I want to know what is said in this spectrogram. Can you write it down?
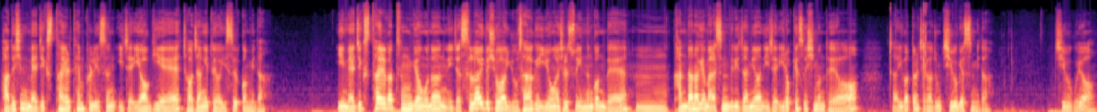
받으신 매직 스타일 템플릿은 이제 여기에 저장이 되어 있을 겁니다. 이 매직 스타일 같은 경우는 이제 슬라이드 쇼와 유사하게 이용하실 수 있는 건데 음, 간단하게 말씀드리자면 이제 이렇게 쓰시면 돼요. 자, 이것들 제가 좀 지우겠습니다. 지우고요.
